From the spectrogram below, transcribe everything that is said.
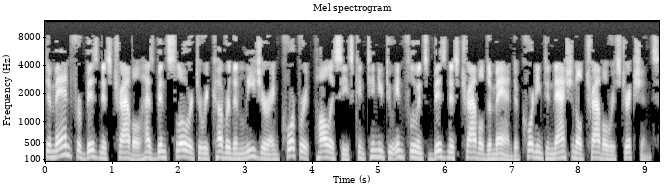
Demand for business travel has been slower to recover than leisure and corporate policies continue to influence business travel demand according to national travel restrictions.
